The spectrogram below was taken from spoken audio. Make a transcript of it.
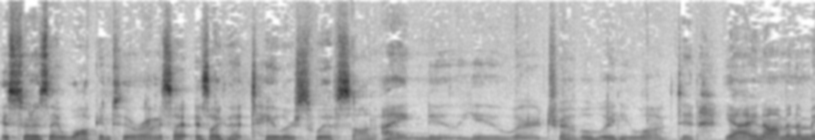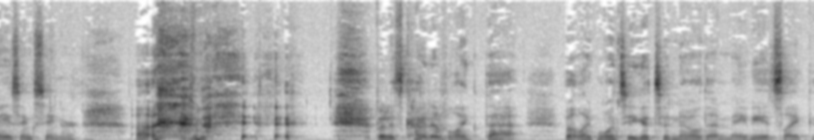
as soon as they walk into the room, it's like it's like that Taylor Swift song. I knew you were trouble when you walked in. Yeah, I know. I'm an amazing singer. Uh, it's kind of like that. But like once you get to know them, maybe it's like,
